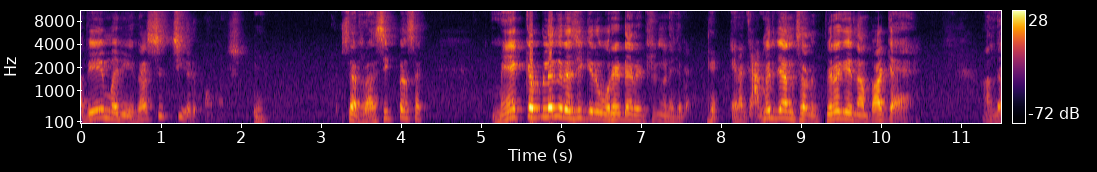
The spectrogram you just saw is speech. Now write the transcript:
அதே மாதிரி ரசித்து எடுப்பான் மனுஷன். சார் ரசிப்பேன் சார். மேக்கப்லேருந்து ரசிக்கிற ஒரே டைரக்டர்னு நினைக்கிறேன். எனக்கு அமீர்ஜான் சார் பிறகு நான் பார்க்க. அந்த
